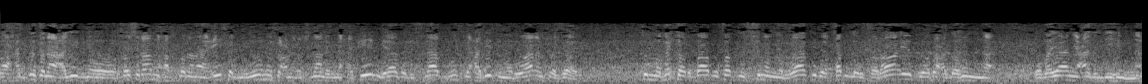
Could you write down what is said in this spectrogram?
وحدثنا علي بن خشرم اخبرنا عيسى بن يونس عن عثمان بن حكيم بهذا الإسناد مثل حديث مروان الفزاري. ثم ذكر باب فضل السنن الراتبة قبل الفرائض وبعدهن وبيان عددهن.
